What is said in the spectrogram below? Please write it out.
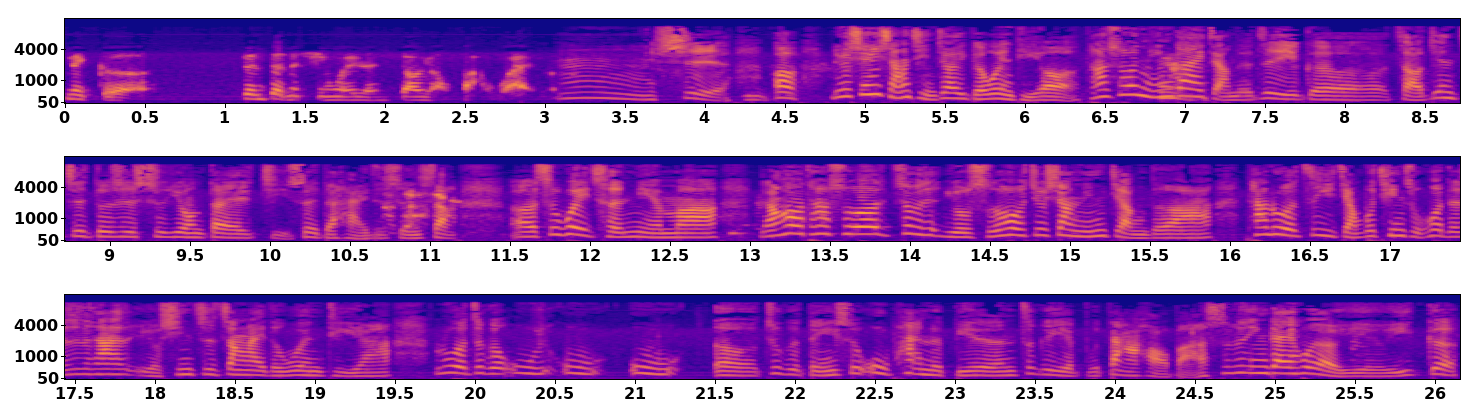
那个真正的行为人逍遥法外了？嗯，是哦。刘先生想请教一个问题哦，他说您刚才讲的这一个早见制度是适用在几岁的孩子身上？呃，是未成年吗？然后他说，这个有时候就像您讲的啊，他如果自己讲不清楚，或者是他有心智障碍的问题啊，如果这个误误误。呃，这个等于是误判了别人，这个也不大好吧？是不是应该会有有一个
